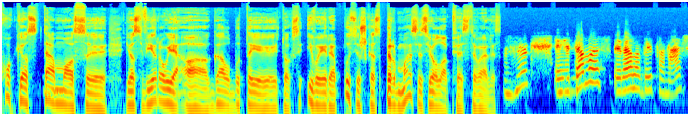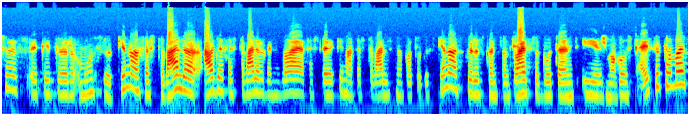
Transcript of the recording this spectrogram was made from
kokios temos e, jos vyrauja, o galbūt tai toks įvairiapusiškas pirmasis jo lab festivalis. Mhm. E, temos yra labai panašios, e, kaip ir mūsų kino festivalio, audio festivalio organizuoja kino festivalis Nepatogus kinas, kuris koncentruojasi būtent į žmogaus teisų temas.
